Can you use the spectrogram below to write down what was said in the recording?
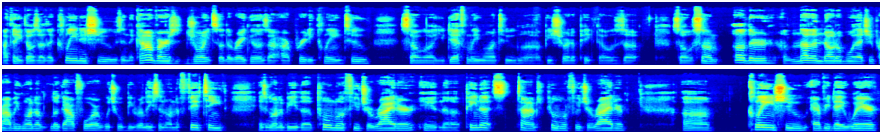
I think those are the cleanest shoes, and the Converse joints of the Ray Guns are, are pretty clean too. So uh, you definitely want to uh, be sure to pick those up. So some other another notable that you probably want to look out for, which will be releasing on the 15th, is going to be the Puma Future Rider in uh, Peanuts times Puma Future Rider. Um, clean shoe, everyday wear,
